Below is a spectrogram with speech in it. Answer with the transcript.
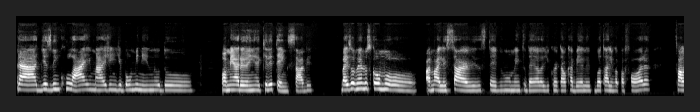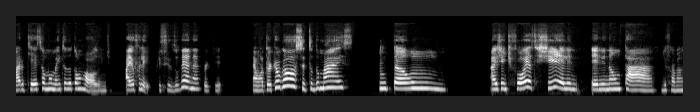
para desvincular a imagem de bom menino do Homem-Aranha que ele tem, sabe? Mais ou menos como a Miley Cyrus teve um momento dela de cortar o cabelo e botar a língua para fora. Falaram que esse é o momento do Tom Holland. Aí eu falei, preciso ver, né? Porque é um ator que eu gosto e tudo mais. Então, a gente foi assistir, ele, ele não tá de forma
